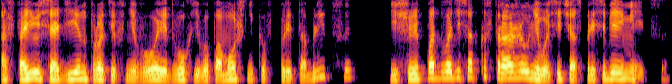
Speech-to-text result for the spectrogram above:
Остаюсь один против него и двух его помощников при таблице? Еще и по два десятка стражи у него сейчас при себе имеется.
